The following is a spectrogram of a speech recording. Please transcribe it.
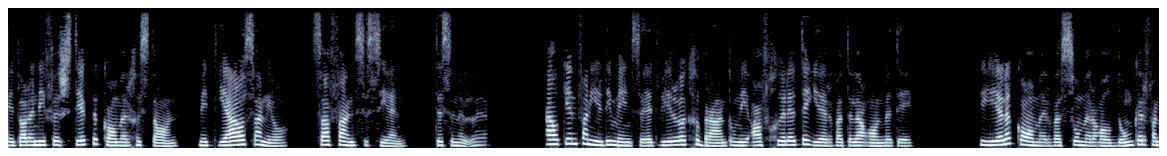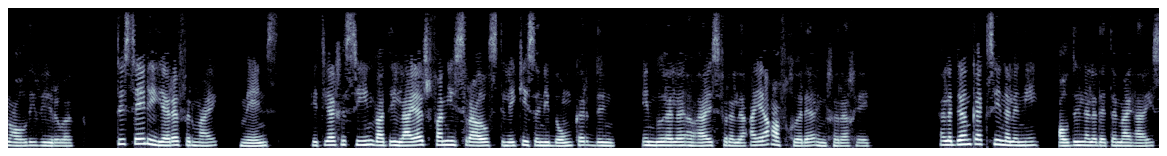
het daar in die versteekte kamer gestaan, met Jaal Sanjo, Safan Sissien, tussen hulle. Elkeen van hierdie mense het weer ook gebrand om die afgoede te eer wat hulle aanbid het. Die hele kamer was sommer al donker van al die wierook. Toe sê die Heere vir my, mens, het jy gezien wat die leiers van Israël stiliekies in die donker doen, en hoe hulle een huis vir hulle eie afgoede ingerig het. Hulle denk ek sien hulle nie, al doen hulle dit in my huis.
